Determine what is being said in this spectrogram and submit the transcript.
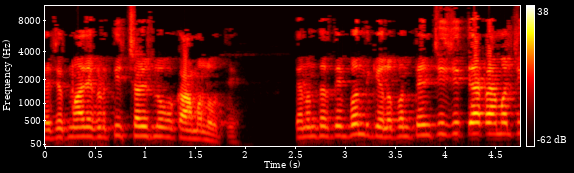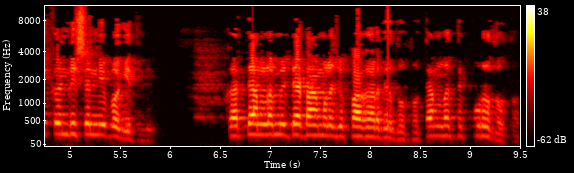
त्याच्यात माझ्याकडे तीस चाळीस लोक कामाला होते. त्यानंतर ते बंद केलं पण त्यांची जी त्या टायमाची कंडिशन मी बघितली का त्यांना मी त्या टायमाला जे पगार देत होतो त्यांना ते पुरत होतं.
